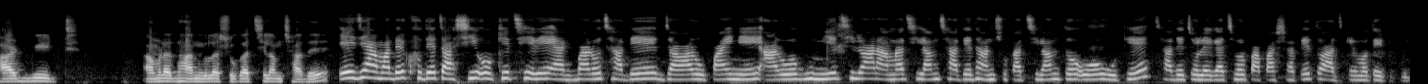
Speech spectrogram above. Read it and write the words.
হার্টবিট আমরা ধানগুলো শুকাচ্ছিলাম ছাদে। এই যে আমাদের খুদে চাষি, ওকে ছেড়ে একবারও ছাদে যাওয়ার উপায় নেই। আর ও ঘুমিয়েছিল আর আমরা ছিলাম ছাদে ধান শুকাচ্ছিলাম। তো ও উঠে ছাদে চলে গেছে ওর পাপার সাথে। তো আজকের মতো এটুকুই।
